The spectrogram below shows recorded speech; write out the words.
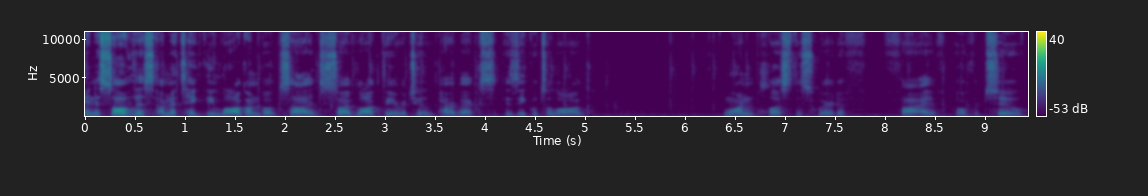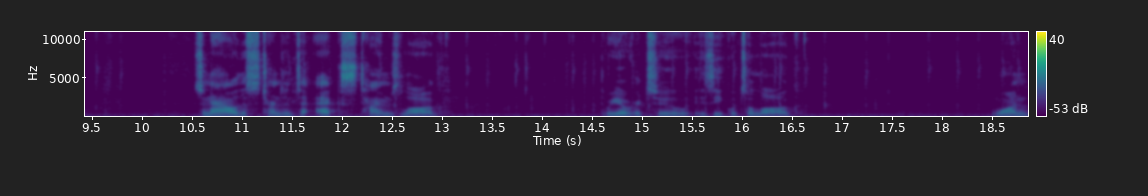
And to solve this, I'm going to take the log on both sides. So I've log 3 over 2 to the power of x is equal to log 1 plus the square root of 5 over 2. So now this turns into x times log 3 over 2 is equal to log 1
